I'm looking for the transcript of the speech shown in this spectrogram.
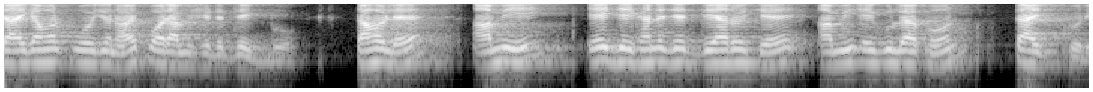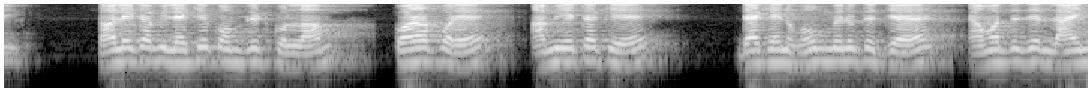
জায়গা আমার প্রয়োজন হয়, পরে আমি সেটা দেখব। তাহলে আমি এই যে এখানে যে দেয়া রয়েছে, আমি এগুলো এখন টাইপ করি। তাহলে এটা আমি লিখে কমপ্লিট করলাম। করার পরে আমি এটাকে দেখেন হোম মেনুতে যে আমাদের যে লাইন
